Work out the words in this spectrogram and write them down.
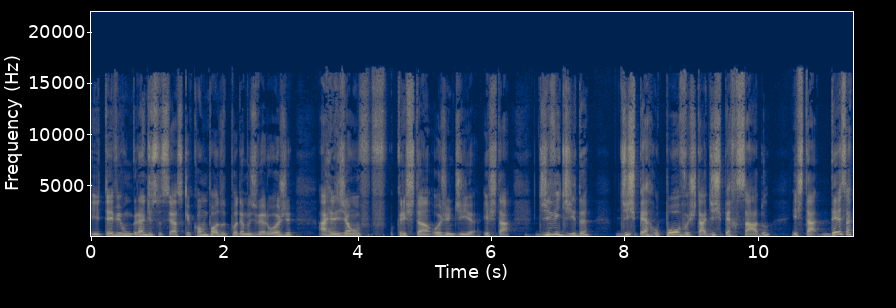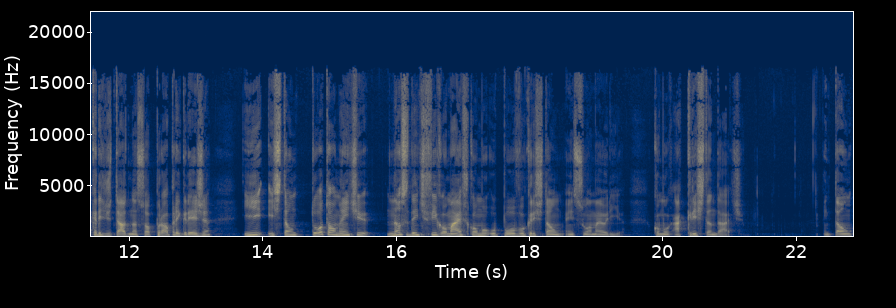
E teve um grande sucesso que, como podemos ver hoje, a religião cristã hoje em dia está dividida, o povo está dispersado, está desacreditado na sua própria igreja e estão totalmente não se identificam mais como o povo cristão, em sua maioria, como a cristandade. Então,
